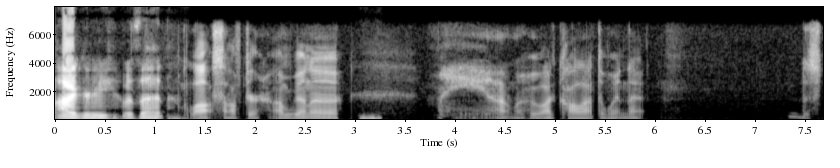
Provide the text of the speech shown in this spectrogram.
I agree with that. a lot softer. I'm gonna, man, I don't know who I'd call out to win that. Just,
